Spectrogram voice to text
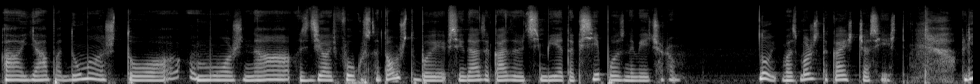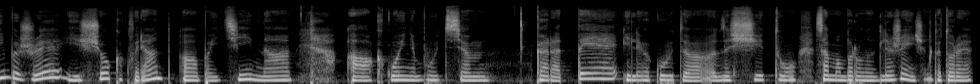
а, я подумала, что можно сделать фокус на том, чтобы всегда заказывать себе такси поздно вечером. Ну, возможно, такая сейчас есть. Либо же еще как вариант а, пойти на а, какой-нибудь эм, карате или какую-то защиту, самооборону для женщин, которая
